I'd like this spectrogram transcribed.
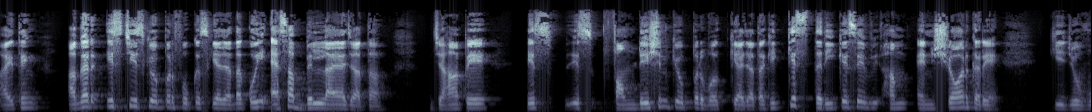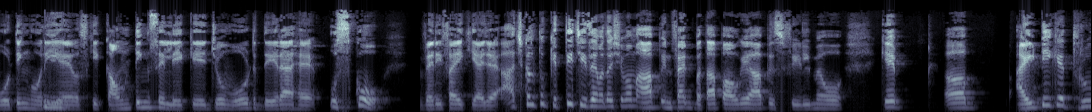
आई थिंक अगर इस चीज़ के ऊपर फोकस किया जाता कोई ऐसा बिल लाया जाता जहाँ पे इस इस फाउंडेशन के ऊपर वर्क किया जाता कि किस तरीके से हम इंश्योर करें कि जो वोटिंग हो रही है उसकी काउंटिंग से लेके जो वोट दे रहा है उसको वेरीफाई किया जाए। आजकल तो कितनी चीज़ें मतलब शिवम आप इनफैक्ट बता पाओगे आप इस फ़ील्ड में हो कि आईटी के through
